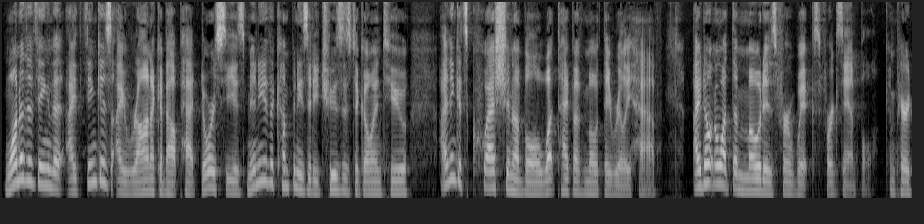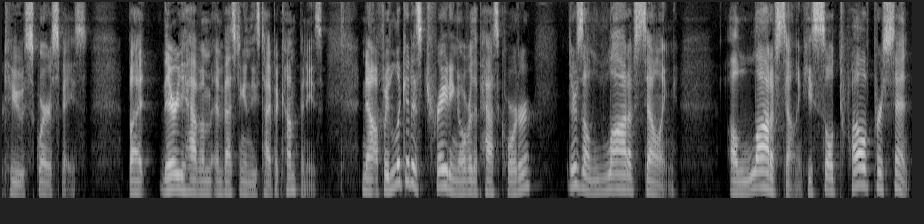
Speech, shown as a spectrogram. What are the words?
one of the things that I think is ironic about Pat Dorsey is many of the companies that he chooses to go into, I think it's questionable what type of moat they really have. I don't know what the moat is for Wix, for example, compared to Squarespace. But there you have him investing in these type of companies. Now, if we look at his trading over the past quarter, there's a lot of selling. A lot of selling. He sold 12%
